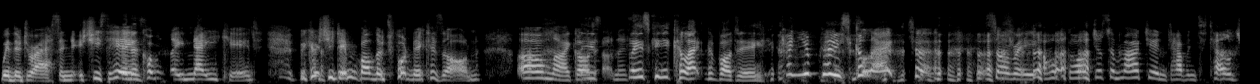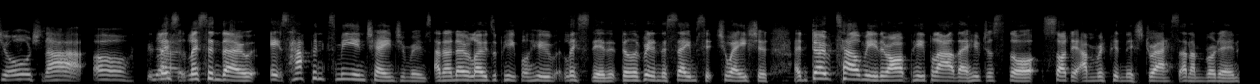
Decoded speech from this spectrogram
with a dress, and she's here a- currently naked because she didn't bother to put knickers on. Oh my god! Please, please, can you collect the body? Can you please collect her? Sorry. Oh God, just imagine having to tell George that. Oh, no. Listen, listen though, it's happened to me in changing rooms, and I know loads of people who listening, they'll have been in the same situation. And don't tell me there aren't people out there who just thought, "Sod it, I'm ripping this dress and I'm running."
